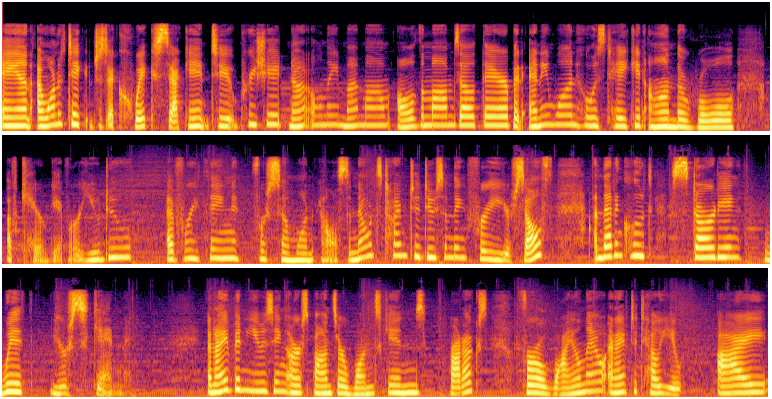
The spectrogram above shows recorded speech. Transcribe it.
And I want to take just a quick second to appreciate not only my mom, all the moms out there, but anyone who has taken on the role of caregiver. You do everything for someone else. And now it's time to do something for yourself. And that includes starting with your skin. And I've been using our sponsor OneSkin's products for a while now. And I have to tell you, I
